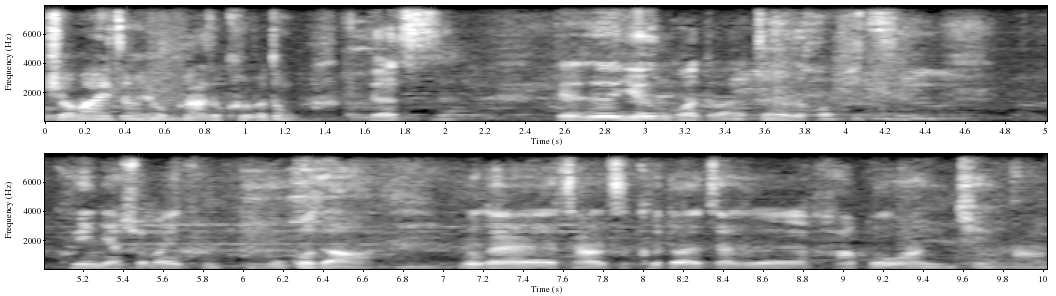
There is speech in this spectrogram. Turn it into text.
小朋友真要看也是看勿懂。迭个是，但是有辰光对伐？真个是好片子，可以让小朋友看看。我觉着哦，侬搿上次看到一只是《哈勃望远镜》啊，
